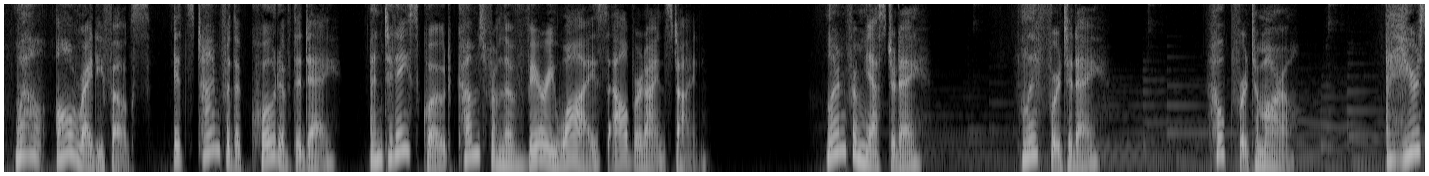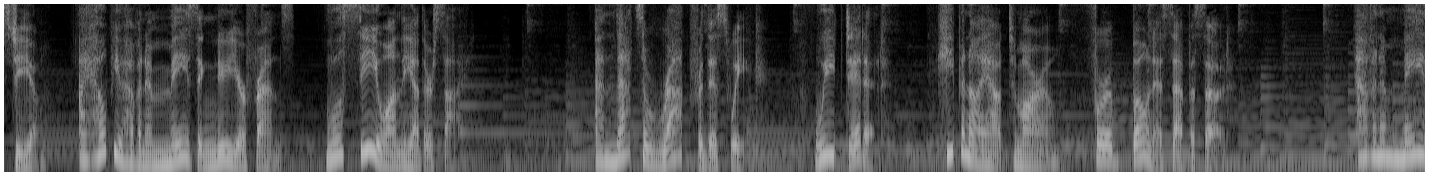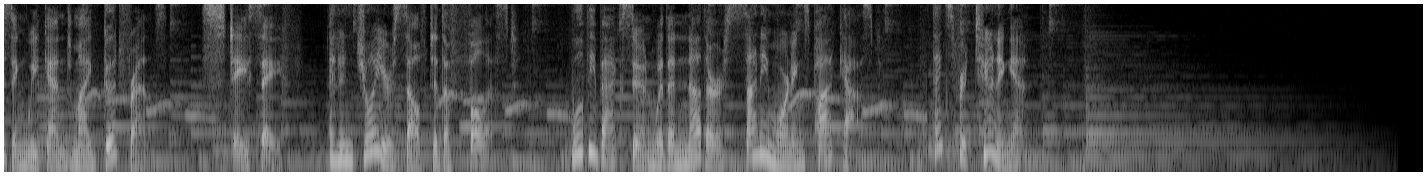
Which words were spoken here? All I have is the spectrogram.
Well, alrighty, folks, it's time for the quote of the day. And today's quote comes from the very wise Albert Einstein Learn from yesterday, live for today, hope for tomorrow. And here's to you. I hope you have an amazing New Year, friends. We'll see you on the other side. And that's a wrap for this week. We did it. Keep an eye out tomorrow for a bonus episode. Have an amazing weekend, my good friends. Stay safe and enjoy yourself to the fullest. We'll be back soon with another Sunny Mornings podcast. Thanks for tuning in.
